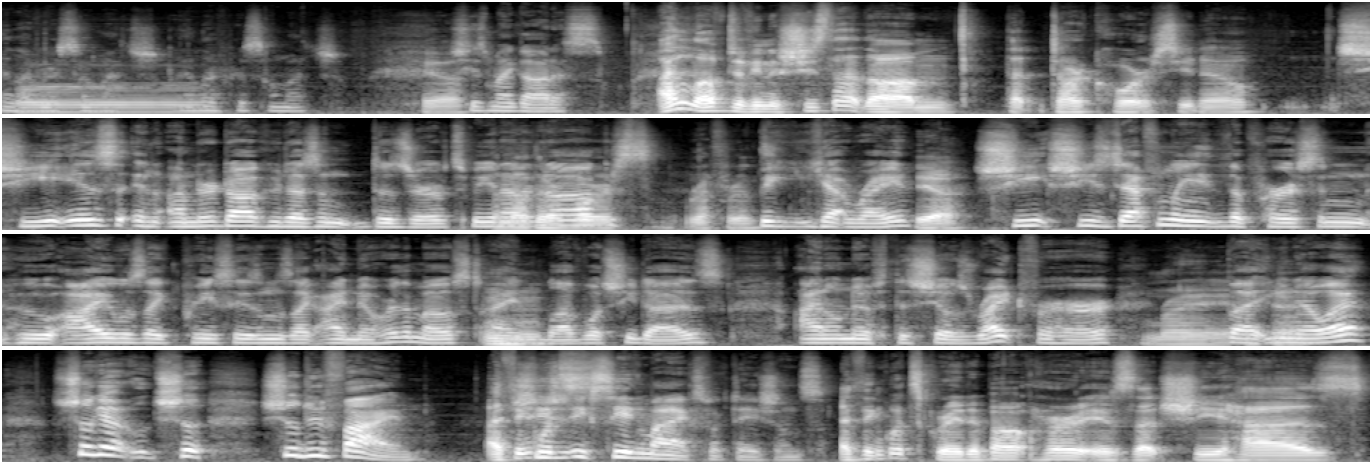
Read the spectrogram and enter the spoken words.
I love her so much. I love her so much. Yeah. She's my goddess. I love Davina. She's that um that dark horse. You know, She is an underdog who doesn't deserve to be an another underdog. horse reference. Be- yeah, right. Yeah. She she's definitely the person who I was like preseason was like I know her the most. I Mm-hmm. love what she does. I don't know if this show's right for her, Right. but you okay. know what? She'll get she'll she'll do fine. I think She's what's, exceeding my expectations. I think what's great about her is that she has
